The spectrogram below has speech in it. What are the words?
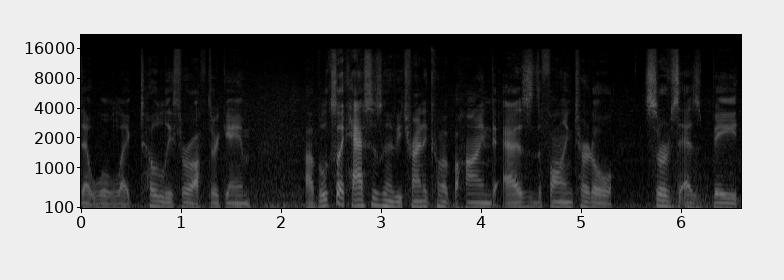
that will like totally throw off their game. Uh, but looks like Hax is going to be trying to come up behind as the falling turtle serves as bait.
